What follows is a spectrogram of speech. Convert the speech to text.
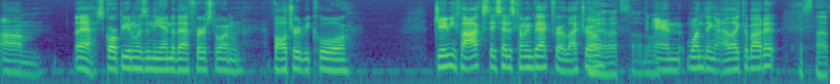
Um, yeah, Scorpion was in the end of that first one. Vulture would be cool. Jamie Foxx, they said, is coming back for Electro. Oh yeah, that's the other one. and one thing I like about it, it's not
